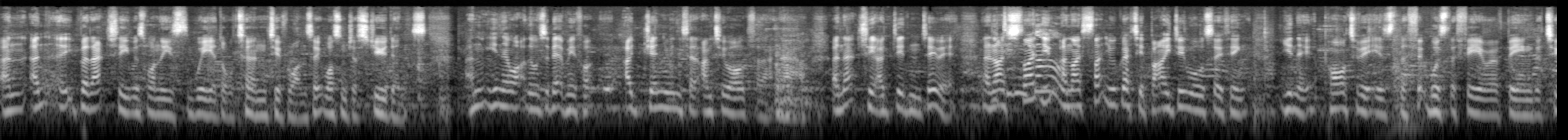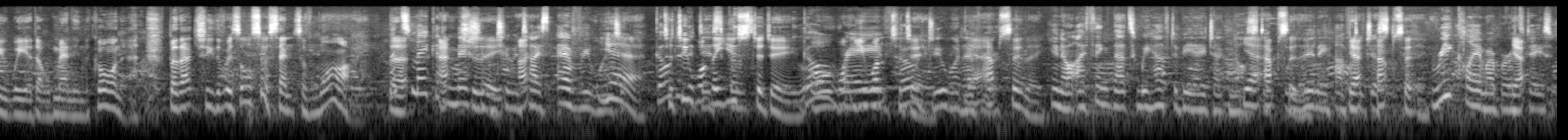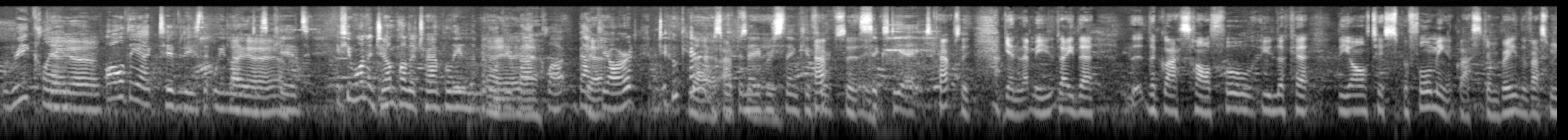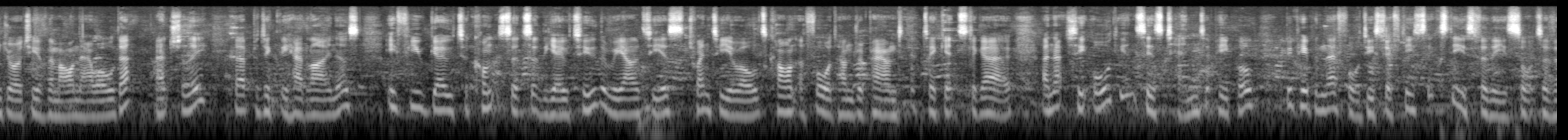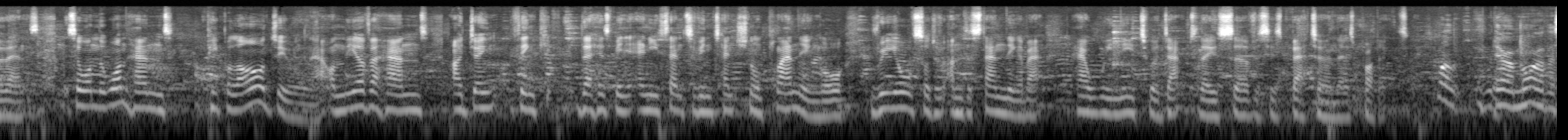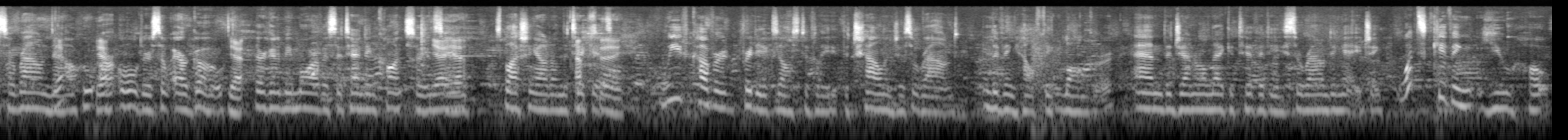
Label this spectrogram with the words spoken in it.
and and uh, but actually it was one of these weird alternative ones. So it wasn't just students, and you know what? There was a bit of me thought I genuinely said I'm too old for that now, and actually I didn't do it, and You I slightly go. and I slightly regret it, but I do also think, you know, part of it is the was the fear of being the two weird old men in the corner, but actually there was also a sense of why. Let's make it a mission to I- entice everyone yeah, to go to to, do the what they used to do, or what you want to do. do whatever. Yeah, absolutely. You know, I think that's we have to be age agnostic. Yeah, absolutely. We really have Yeah, to just absolutely. reclaim our birthdays, reclaim Yeah, yeah. all the activities that we liked yeah, as yeah. kids. If you want to jump on a trampoline in the middle Yeah, of your yeah, back backyard, who cares what the neighbors think if Absolutely. you're 68? Absolutely. Again, let me say the, the glass half full. You look at the artists performing at Glastonbury. The vast majority of them are now older, actually, uh, particularly headliners. If you go to concerts at the O2, the reality is 20-year-olds can't afford hundred-pound tickets to go, and actually audiences tend to people be people in their 40s, 50s, 60s for these sorts of events. So on the one hand, people are doing that. On the other hand, I don't think there has been any sense of intentional planning or real sort of understanding about how we need to adapt those services better and those products. Well, there are more of us around Yeah, now who yeah. are older, so ergo, Yeah. there are going to be more of us attending concerts Yeah, and splashing out on the tickets. Absolutely. We've covered pretty exhaustively the challenges around living healthy longer and the general negativity surrounding aging. What's giving you hope?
